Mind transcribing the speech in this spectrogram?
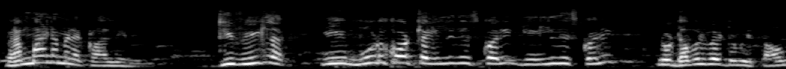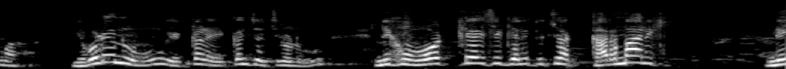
బ్రహ్మాండమైన కాలనీలు ఇవి. ఈ వీళ్ళ ఈ మూడు కోట్ల ఇల్లు తీసుకొని ఈ ఇల్లు తీసుకొని నువ్వు డబుల్ బెడ్రూమ్ ఇస్తావు మాకు ఎవడే నువ్వు ఎక్కడ ఎక్కడి నుంచి వచ్చినావు నువ్వు నీకు ఓట్లేసి గెలిపించిన కర్మానికి నీ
